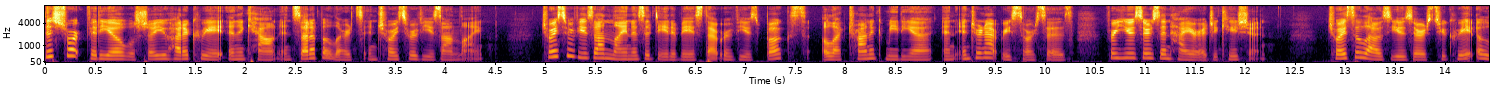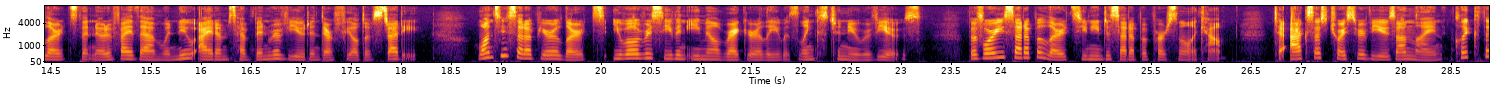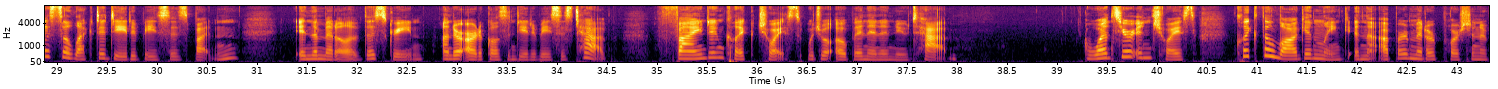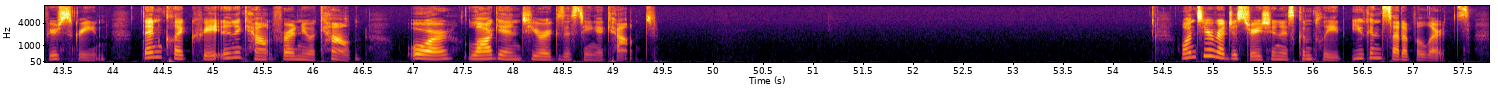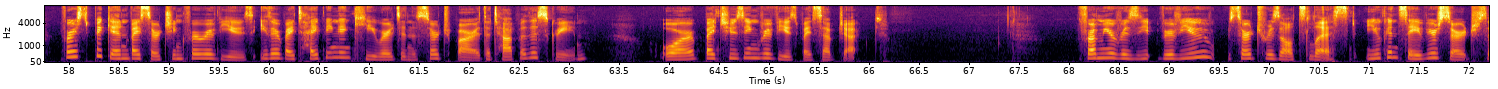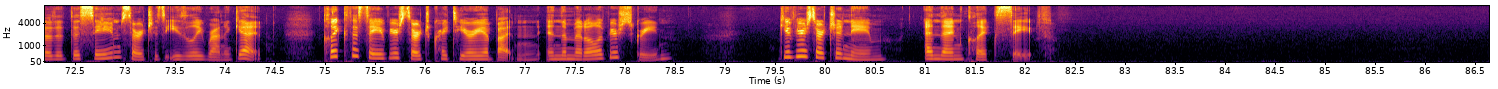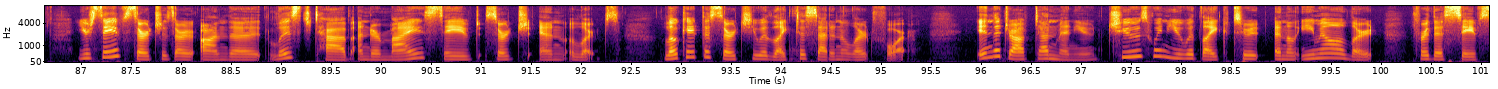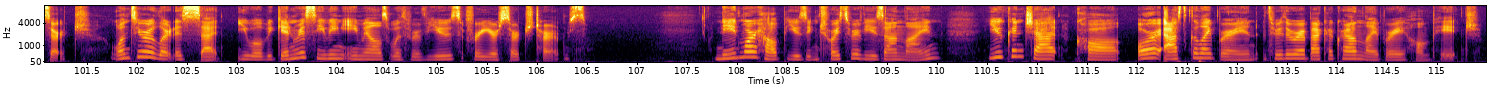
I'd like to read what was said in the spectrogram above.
This short video will show you how to create an account and set up alerts in Choice Reviews Online. Choice Reviews Online is a database that reviews books, electronic media, and internet resources for users in higher education. Choice allows users to create alerts that notify them when new items have been reviewed in their field of study. Once you set up your alerts, you will receive an email regularly with links to new reviews. Before you set up alerts, you need to set up a personal account. To access Choice Reviews online, click the Selected Databases button in the middle of the screen under Articles and Databases tab. Find and click Choice, which will open in a new tab. Once you're in Choice, click the Login link in the upper middle portion of your screen, then click Create an account for a new account, or log in to your existing account. Once your registration is complete, you can set up alerts. First, begin by searching for reviews either by typing in keywords in the search bar at the top of the screen or by choosing Reviews by Subject. From your review search results list, you can save your search so that the same search is easily run again. Click the Save Your Search Criteria button in the middle of your screen, give your search a name, and then click Save. Your saved searches are on the List tab under My Saved Search and Alerts. Locate the search you would like to set an alert for. In the drop-down menu, choose when you would like to an email alert for this saved search. Once your alert is set, you will begin receiving emails with reviews for your search terms. Need more help using Choice Reviews online? You can chat, call, or ask a librarian through the Rebecca Crown Library homepage.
